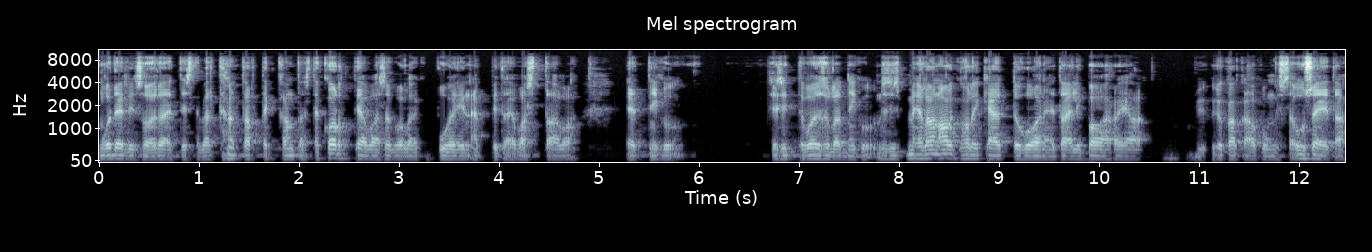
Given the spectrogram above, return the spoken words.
modernisoida, ettei sitä välttämättä tarvitse kantaa sitä korttia, vaan se voi olla joku puhelinäppi tai vastaava, että niin kuin, ja sitten voisi olla, niin kuin, no siis meillä on alkoholikäyttöhuoneita, eli baareja joka kaupungissa useita,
